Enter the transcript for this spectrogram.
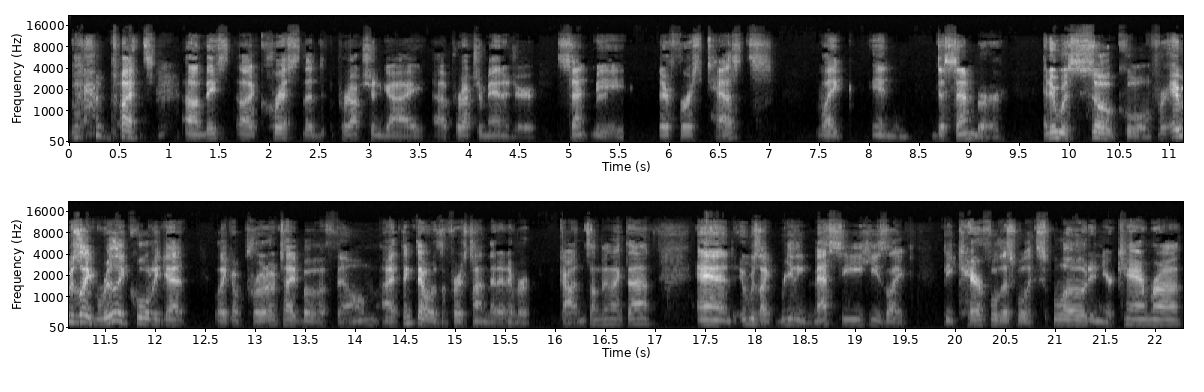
But, but um, they uh, Chris the production guy uh, production manager sent me their first tests like in December and it was so cool. For it was like really cool to get like a prototype of a film. I think that was the first time that I'd ever gotten something like that, and it was like really messy. He's like, "Be careful, this will explode in your camera."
